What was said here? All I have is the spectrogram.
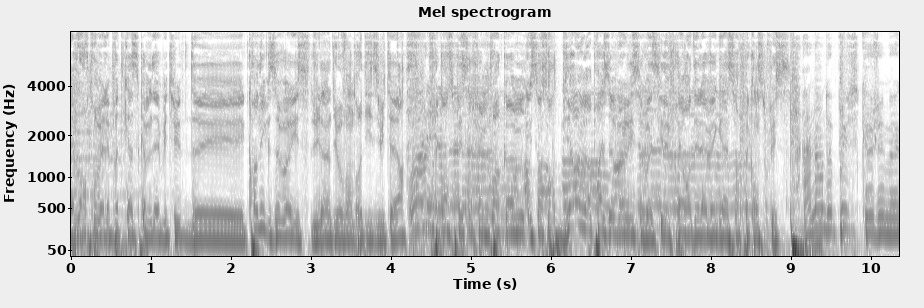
Et vous retrouvez les podcasts comme d'habitude des Chroniques The Voice du lundi au vendredi 18h. Fréquenceplusfm.com, ils s'en sortent bien eux, après The Voice. Voici les frères de la Vega sur Fréquence Plus. Un an de plus que je me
